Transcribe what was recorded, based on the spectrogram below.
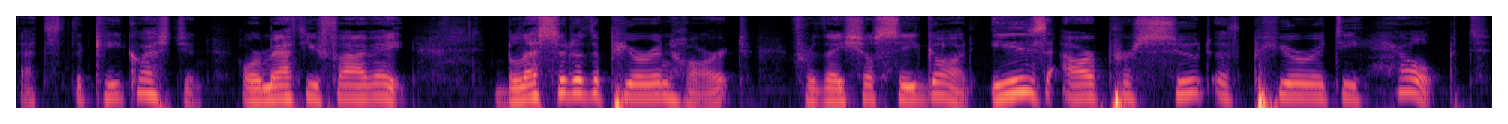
That's the key question. Or Matthew 5 8. Blessed are the pure in heart, for they shall see God. Is our pursuit of purity helped?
